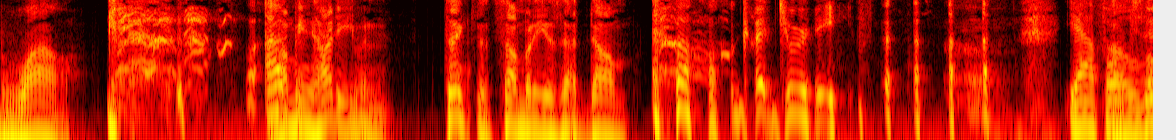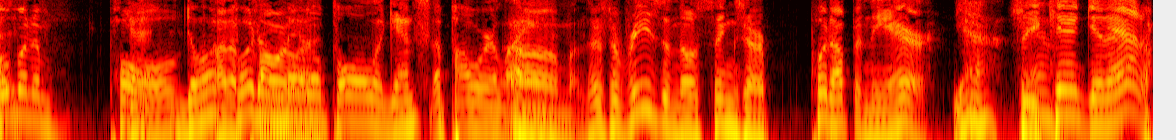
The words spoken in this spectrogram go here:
Wow. I mean, how do you even think that somebody is that dumb? oh, good grief! yeah, folks. uh, Aluminum pole. yeah, don't on a put a, power metal line. pole against a power line. Um, there's a reason those things are put up in the air. Yeah, So you can't get at them.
